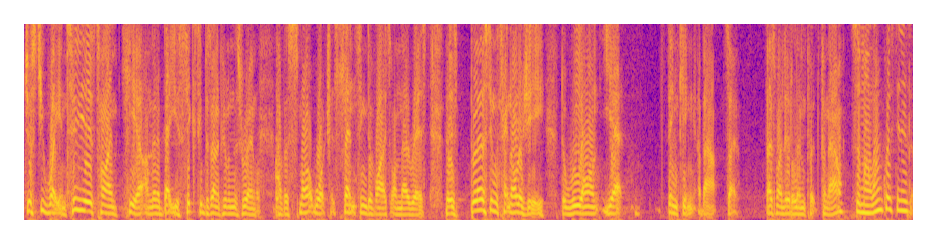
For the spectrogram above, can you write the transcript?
Just you wait. In two years' time, here, I'm going to bet you 60% of people in this room have a smartwatch sensing device on their wrist that is bursting with technology that we aren't yet thinking about. So that's my little input for now. So my one question is,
